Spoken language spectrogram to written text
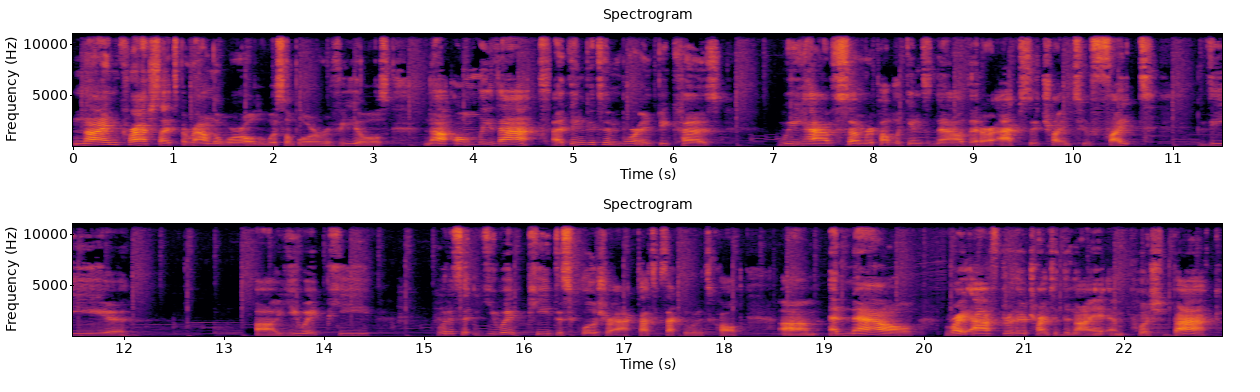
nine crash sites around the world, whistleblower reveals. Not only that, I think it's important because we have some Republicans now that are actually trying to fight the uh, UAP, what is it? UAP Disclosure Act. That's exactly what it's called. Um, and now, right after they're trying to deny it and push back,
